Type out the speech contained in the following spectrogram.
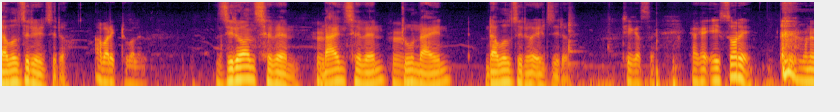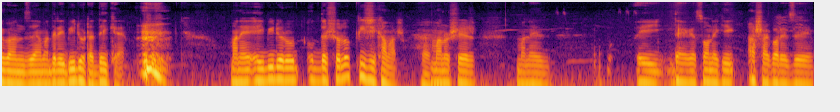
double zero eight zero. আবার একটু বলেন। Zero one seven nine seven two nine double zero eight zero. ঠিক আছে। কাকা এই সরে মনে করেন যে আমাদের এই ভিডিওটা দেখে মানে এই ভিডিওর উদ্দেশ্য হলো কৃষি খামার। হ্যাঁ। মানুষের মানে এই দেখা গেছে অনেকেই আশা করে যে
